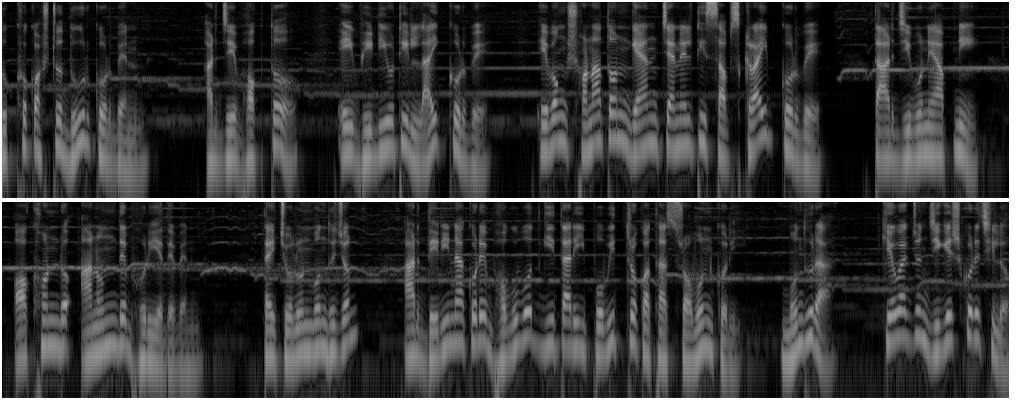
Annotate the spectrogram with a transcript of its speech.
দুঃখ কষ্ট দূর করবেন, আর যে ভক্ত এই ভিডিওটি লাইক করবে এবং সনাতন জ্ঞান চ্যানেলটি সাবস্ক্রাইব করবে তার জীবনে আপনি অখণ্ড আনন্দে ভরিয়ে দেবেন। তাই চলুন বন্ধুজন, আর দেরি না করে ভগবদ্গীতার এই পবিত্র কথা শ্রবণ করি। বন্ধুরা, কেউ একজন জিজ্ঞেস করেছিল,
